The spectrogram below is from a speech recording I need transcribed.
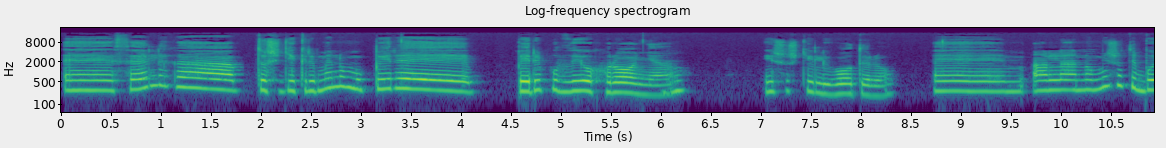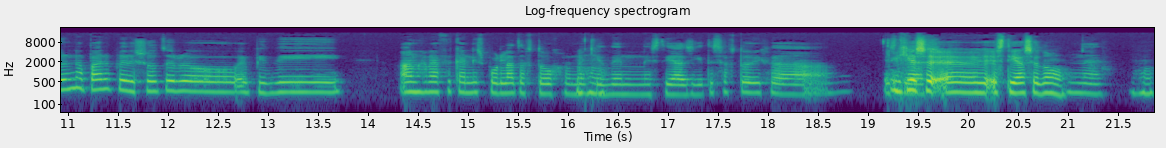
Ε, θα έλεγα το συγκεκριμένο μου πήρε περίπου δύο χρόνια, ίσως και λιγότερο. Ε, αλλά νομίζω ότι μπορεί να πάρει περισσότερο επειδή αν γράφει κανείς πολλά ταυτόχρονα και δεν εστιάζει, γιατί σε αυτό είχα Είχες εστιάσει. ε, εστιάσει εδώ. Ναι. Ε,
